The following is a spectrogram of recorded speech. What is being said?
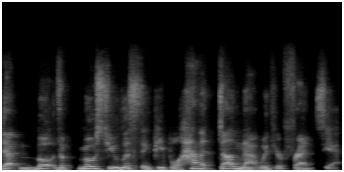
that mo- the most you listening people haven't done that with your friends yet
